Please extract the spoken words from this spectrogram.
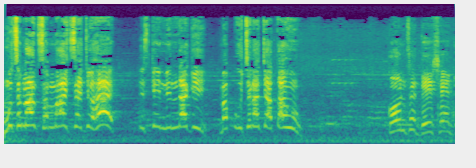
मुसलमान समाज से जो है इसकी निंदा की? मैं पूछना चाहता हूँ। कौन से देश हैं जो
